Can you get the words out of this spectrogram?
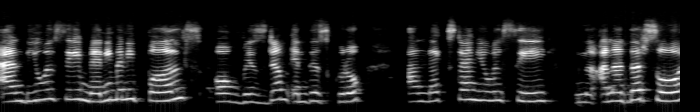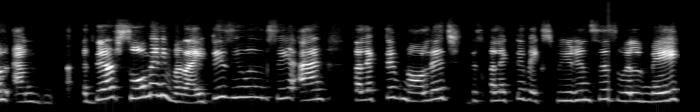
And you will see many many pearls of wisdom in this group. And next time you will see another soul. And there are so many varieties you will see. And collective knowledge this collective experiences will make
